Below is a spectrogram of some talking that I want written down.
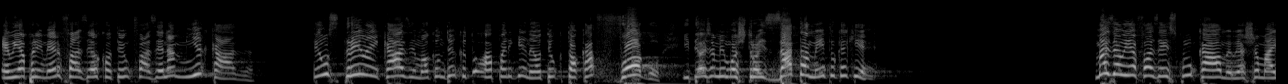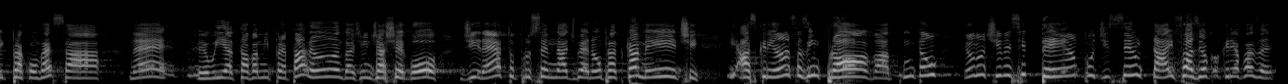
Eu ia primeiro fazer o que eu tenho que fazer na minha casa. Tem uns trem lá em casa, irmão, que eu não tenho que doar para ninguém, não. Eu tenho que tocar fogo. E Deus já me mostrou exatamente o que, que é. Mas eu ia fazer isso com calma, eu ia chamar ele para conversar, né? Eu ia, estava me preparando, a gente já chegou direto para o seminário de verão praticamente, as crianças em prova. Então, eu não tive esse tempo de sentar e fazer o que eu queria fazer.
